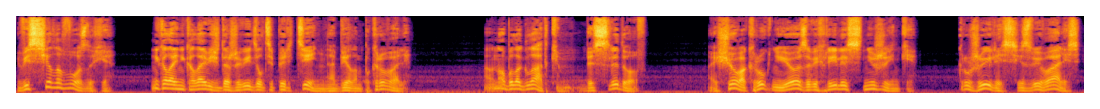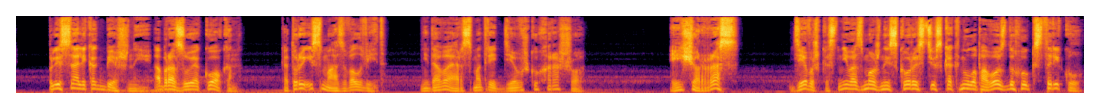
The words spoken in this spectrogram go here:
висела в воздухе. Николай Николаевич даже видел теперь тень на белом покрывале. Оно было гладким, без следов. А еще вокруг нее завихрились снежинки. Кружились, извивались, плясали как бешеные, образуя кокон, который и смазывал вид, не давая рассмотреть девушку хорошо. И еще раз девушка с невозможной скоростью скакнула по воздуху к старику,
